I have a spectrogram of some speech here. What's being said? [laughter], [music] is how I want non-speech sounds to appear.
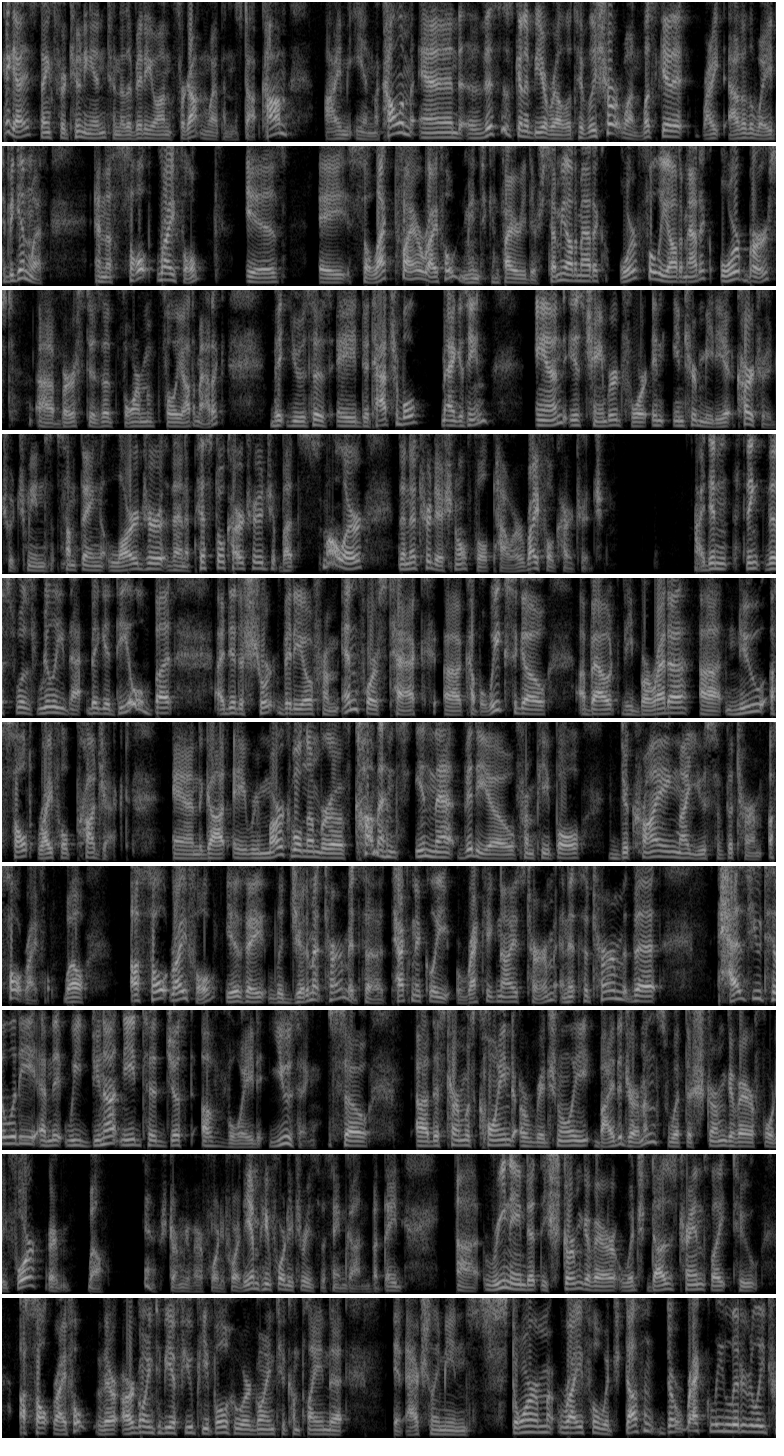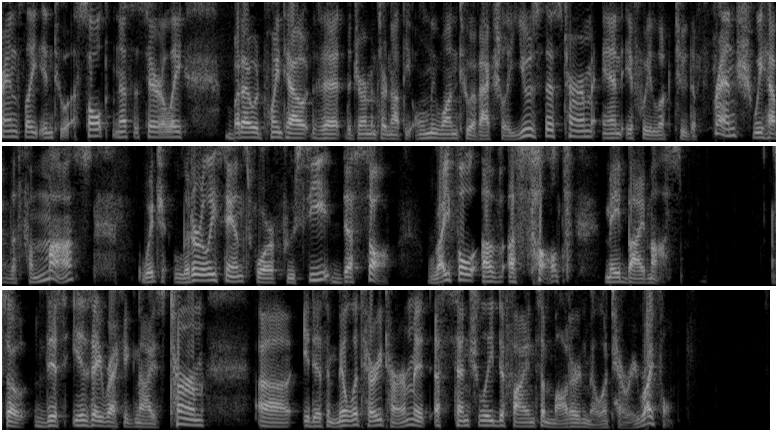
Hey guys, thanks for tuning in to another video on ForgottenWeapons.com. I'm Ian McCollum, and this is going to be a relatively short one. Let's get it right out of the way to begin with. An assault rifle is a select fire rifle, it means you can fire either semi-automatic or fully automatic or burst. Uh, burst is a form of fully automatic that uses a detachable magazine and is chambered for an intermediate cartridge, which means something larger than a pistol cartridge but smaller than a traditional full power rifle cartridge. I didn't think this was really that big a deal, but I did a short video from Enforce Tac uh, a couple weeks ago about the Beretta uh, new assault rifle project and got a remarkable number of comments in that video from people decrying my use of the term assault rifle. Well, assault rifle is a legitimate term, it's a technically recognized term, and it's a term that has utility and that we do not need to just avoid using. So uh, this term was coined originally by the Germans with the Sturmgewehr 44, or well, yeah, Sturmgewehr 44. The MP43 is the same gun, but they uh, renamed it the Sturmgewehr, which does translate to assault rifle. There are going to be a few people who are going to complain that it actually means storm rifle, which doesn't directly literally translate into assault necessarily, but I would point out that the Germans are not the only one to have actually used this term, and if we look to the French, we have the FAMAS, which literally stands for Fusil d'assaut, rifle of assault [laughs] made by MAS. So this is a recognized term. Uh, it is a military term. It essentially defines a modern military rifle.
